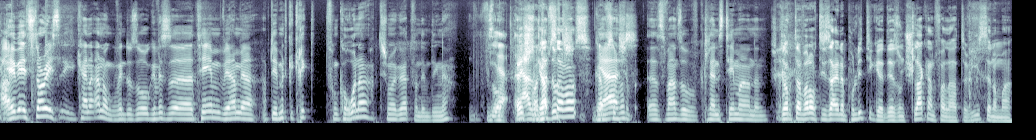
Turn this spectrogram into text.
Ey, Stories, keine Ahnung, wenn du so gewisse Themen, wir haben ja, habt ihr mitgekriegt von Corona? Habt ihr schon mal gehört von dem Ding, ne? So. Ja, Echt? also Gab's da was? Gab's ja, da was? hab, das war so ein kleines Thema und dann. Ich glaube, da war doch dieser eine Politiker, der so einen Schlaganfall hatte. Wie hieß der nochmal?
